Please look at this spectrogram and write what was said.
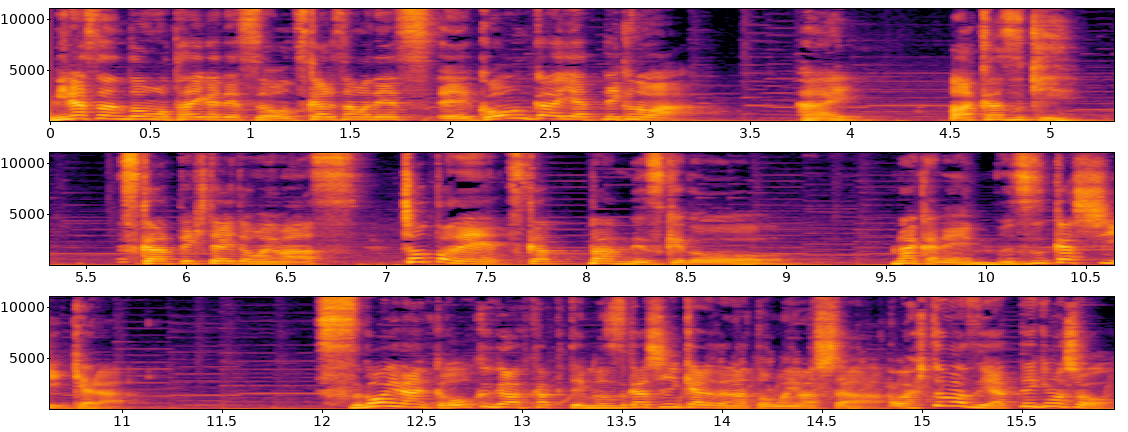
皆さんどうも、タイガです。お疲れ様です。えー、今回やっていくのは、はい、赤ずき、使っていきたいと思います。ちょっとね、使ったんですけど、なんかね、難しいキャラ。すごいなんか奥が深くて難しいキャラだなと思いました。ひとまずやっていきましょ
